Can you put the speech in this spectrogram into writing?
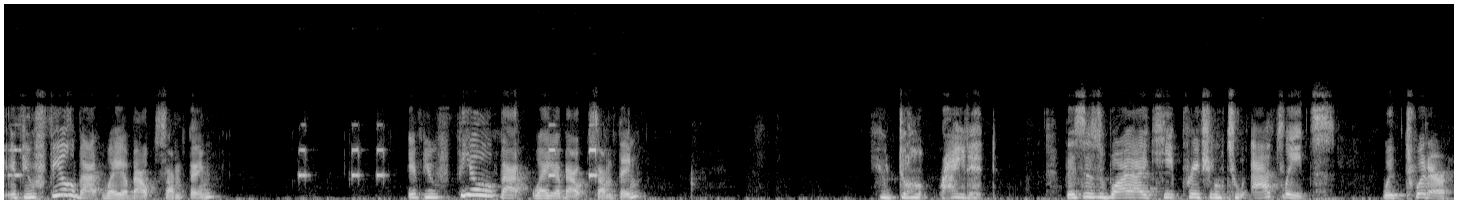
if you feel that way about something, if you feel that way about something, you don't write it. This is why I keep preaching to athletes with Twitter.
